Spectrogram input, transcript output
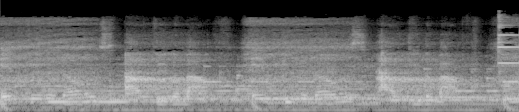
In through the nose, out through the mouth. In through the nose, out through the mouth.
